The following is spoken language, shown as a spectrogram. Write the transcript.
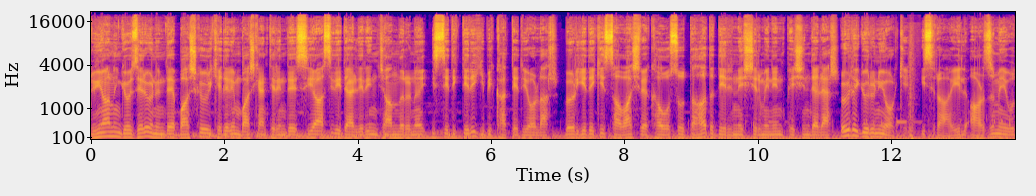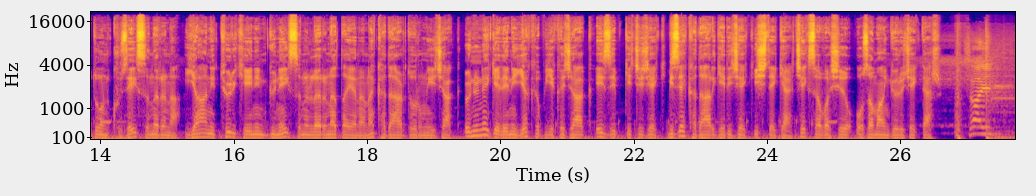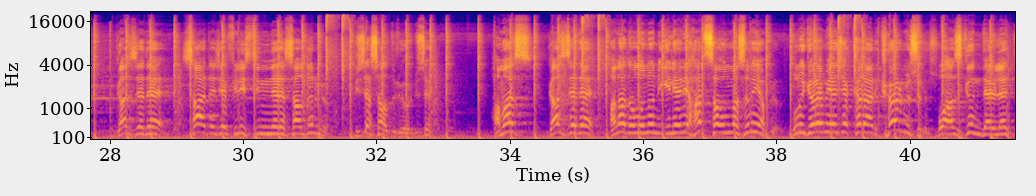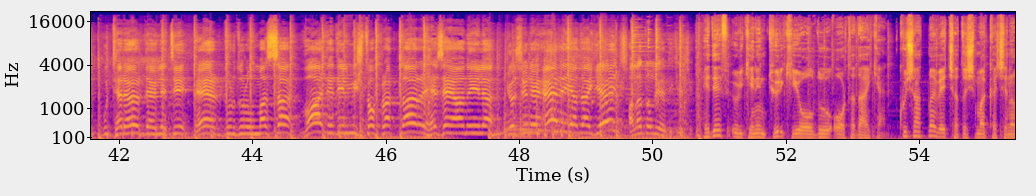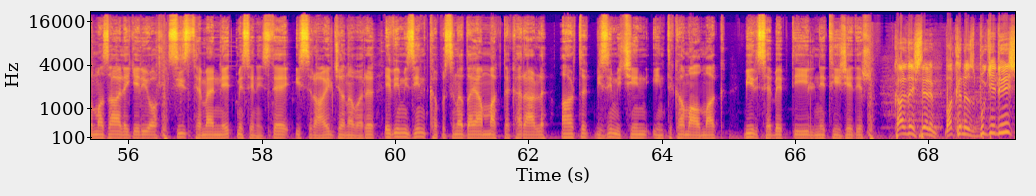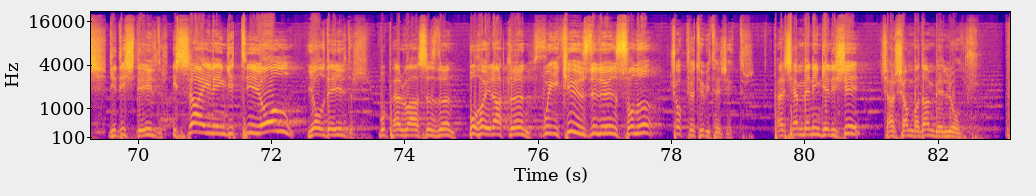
Dünyanın gözleri önünde başka ülkelerin başkentlerinde siyasi liderlerin canlarını istedikleri gibi katlediyorlar. Bölgedeki savaş ve kaosu daha da derinleştirmenin peşindeler. Öyle görünüyor ki İsrail arzı mevudun kuzey sınırına yani Türkiye'nin güney sınırlarına dayanana kadar durmayacak. Önüne geleni yakıp yıkacak, ezip geçecek, bize kadar gelecek. İşte gerçek savaşı o zaman görecekler. İsrail Gazze'de sadece Filistinlilere saldırmıyor. Bize saldırıyor bize. Hamas Gazze'de Anadolu'nun ileri hat savunmasını yapıyor. Bunu göremeyecek kadar kör müsünüz? Bu azgın devlet, bu terör devleti eğer durdurulmazsa vaat edilmiş topraklar hezeyanıyla gözünü er ya da geç Anadolu'ya dikecek. Hedef ülkenin Türkiye olduğu ortadayken kuşatma ve çatışma kaçınılmaz hale geliyor. Siz temenni etmeseniz de İsrail canavarı evimizin kapısına dayanmakta kararlı. Artık bizim için intikam almak bir sebep değil neticedir. Kardeşlerim bakınız bu gidiş gidiş değildir. İsrail'in gittiği yol yol değildir. Bu pervasızlığın, bu hoyratlığın, bu iki yüzlülüğün sonu çok kötü bitecektir. Perşembenin gelişi çarşambadan belli olur.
